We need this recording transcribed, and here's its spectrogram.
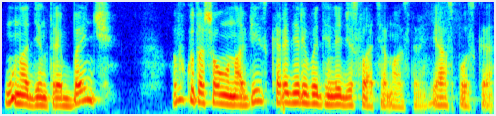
una dintre bănci a făcut așa un aviz care derivă din legislația noastră. Ea a spus că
